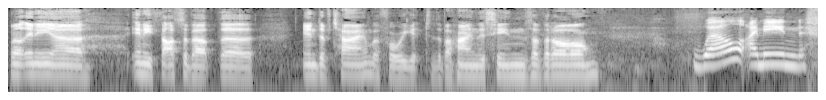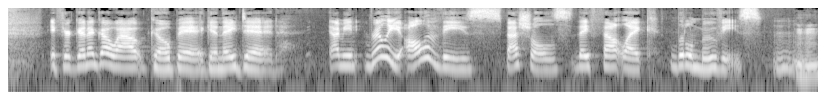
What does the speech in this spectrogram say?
Well, any uh, any thoughts about the end of time before we get to the behind the scenes of it all? Well, I mean, if you're going to go out, go big, and they did. I mean, really, all of these specials, they felt like little movies. Mm-hmm.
